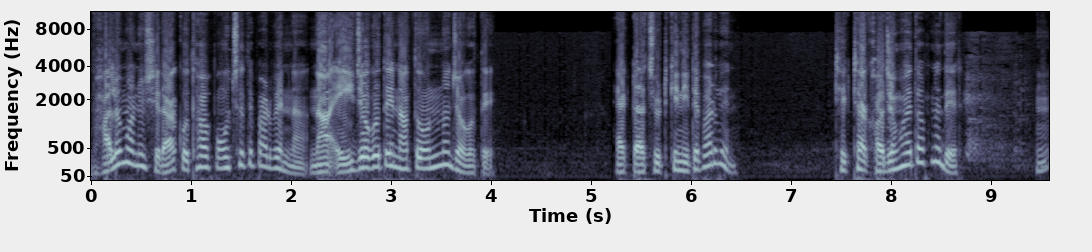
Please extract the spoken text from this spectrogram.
ভালো মানুষেরা কোথাও পৌঁছতে পারবেন না না এই জগতে, না তো অন্য জগতে। একটা চুটকি নিতে পারবেন? ঠিকঠাক হজম হয় তো আপনাদের? হুম?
